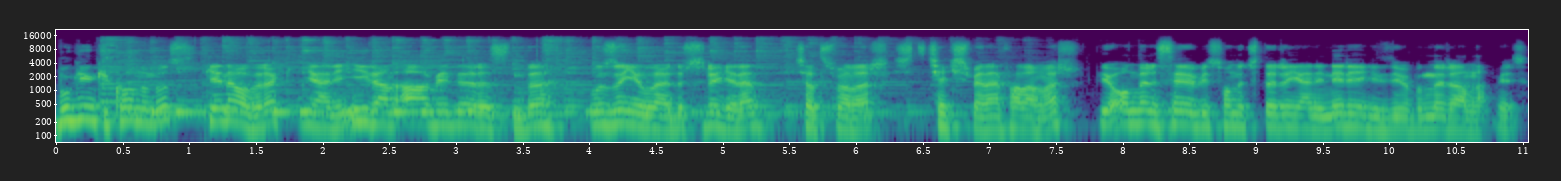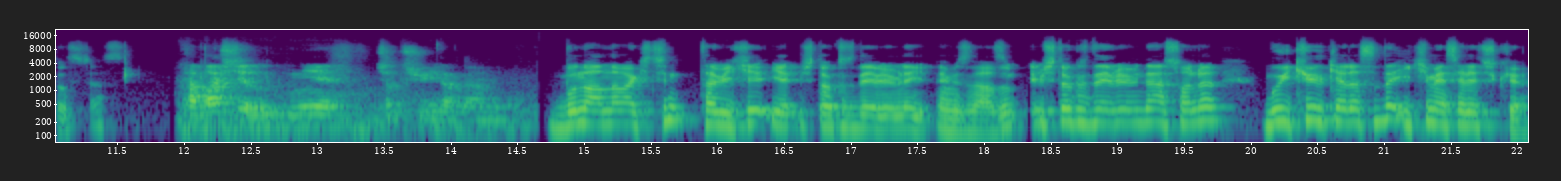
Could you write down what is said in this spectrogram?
Bugünkü konumuz genel olarak yani İran-ABD arasında uzun yıllardır süre gelen çatışmalar, işte çekişmeler falan var. Bir onların sebebi, sonuçları yani nereye gidiyor bunları anlatmaya çalışacağız. Ha başlayalım. Niye çatışıyor İran'la ABD? Bunu anlamak için tabii ki 79 devrimine gitmemiz lazım. 79 devriminden sonra bu iki ülke arasında iki mesele çıkıyor.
